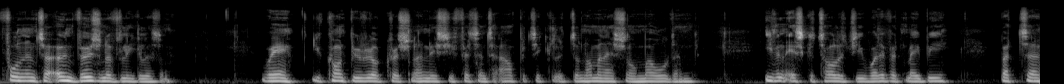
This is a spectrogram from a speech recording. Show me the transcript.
fallen into our own version of legalism, where you can't be a real Christian unless you fit into our particular denominational mold and even eschatology, whatever it may be. But uh,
